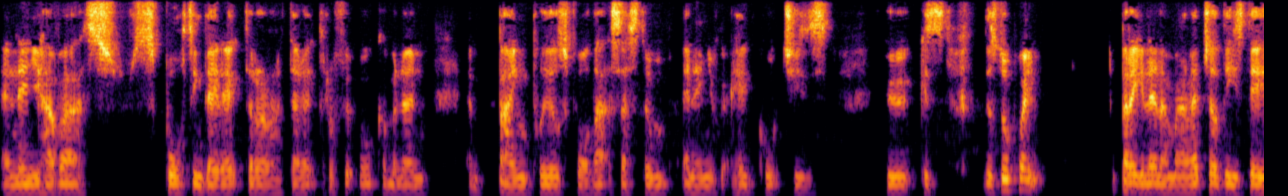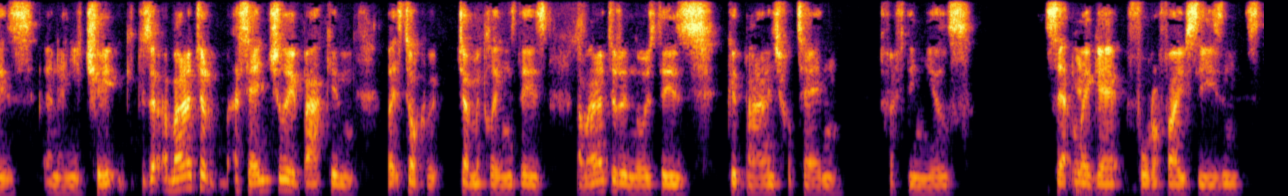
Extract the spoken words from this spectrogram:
and then you have a sporting director or a director of football coming in and buying players for that system, and then you've got head coaches who because there's no point bringing in a manager these days and then you change because a manager essentially back in let's talk about Jim McLean's days a manager in those days could manage for 10 15 years certainly yeah. get four or five seasons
